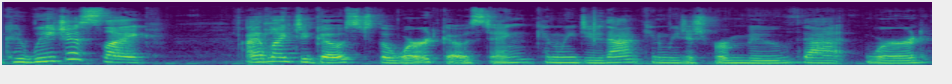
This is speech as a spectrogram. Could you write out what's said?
could we just like, I'd like to ghost the word ghosting. Can we do that? Can we just remove that word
